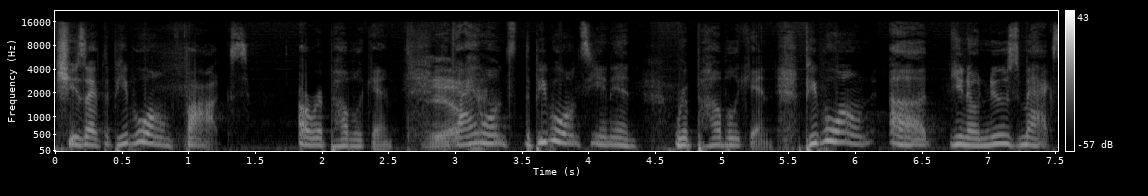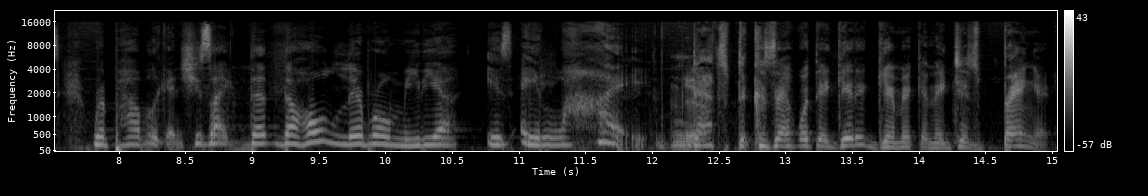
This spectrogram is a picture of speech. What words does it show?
She's like, "The people who own Fox are Republican. Yeah. The guy who owns the people who own CNN, Republican. People who own, uh, you know, Newsmax, Republican." She's like, "the the whole liberal media is a lie." That's because that's what they get a gimmick and they just bang it.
